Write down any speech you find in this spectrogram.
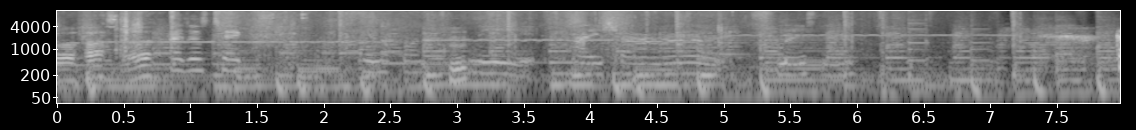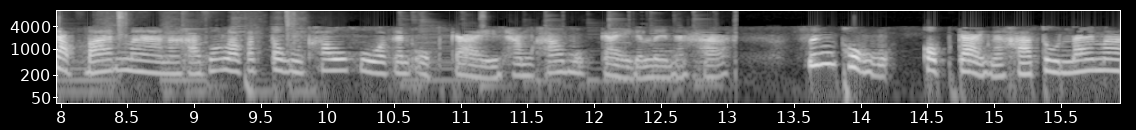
go faster. I just take นี่ละคน หืม นี่ไอชา กลับบ้านมานะคะ พวกเราก็ตรงเข้าครัวกันอบไก่ทำข้าวหมกไก่กันเลยนะคะ ซึ่งผงอบไก่นะคะ ตูนได้มา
